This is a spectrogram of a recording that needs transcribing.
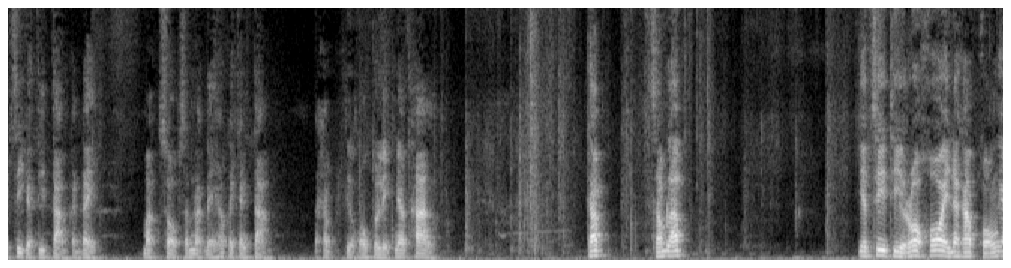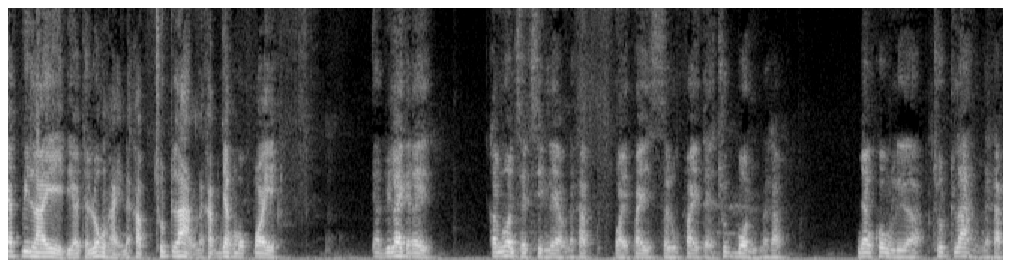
FC ก็ติดตามกันได้ มักสอบสำนักใดเท่ากับจังตามนะครับเรื่องของตัวเลขแนวทาง ครับสำหรับ FC ที่รอคอยนะครับ ของแอดวิไลเดี๋ยวจะลงให้นะครับ ชุดล่างนะครับ ยังบกปล่อยแอดวิไลก็ได้คำนวณเสร็จสิ้นแล้วนะครับ ปล่อยไปสรุปไปแต่ชุดบนนะครับ ยังคงเหลือชุดล่างนะครับ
